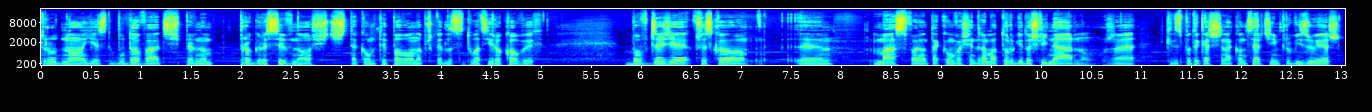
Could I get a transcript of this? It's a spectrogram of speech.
trudno jest budować pewną progresywność, taką typową na przykład dla sytuacji rockowych, bo w jazzie wszystko y, ma swoją taką właśnie dramaturgię dość linearną, że kiedy spotykasz się na koncercie, improwizujesz,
